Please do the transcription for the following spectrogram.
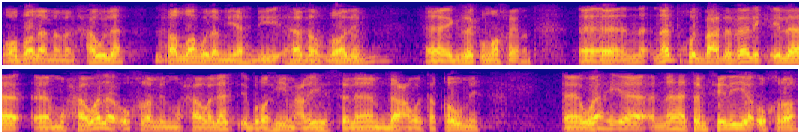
وظلم من حوله فالله لم يهدي هذا الظالم. جزاكم الله خيرا. ندخل بعد ذلك إلى محاولة أخرى من محاولات إبراهيم عليه السلام دعوة قومه. وهي أنها تمثيلية أخرى.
